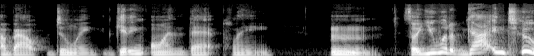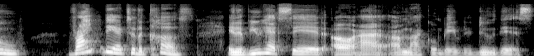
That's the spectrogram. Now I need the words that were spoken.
about doing, getting on that plane. Mm. So you would have gotten to right there to the cusp. And if you had said, "Oh, I, I'm not going to be able to do this,"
